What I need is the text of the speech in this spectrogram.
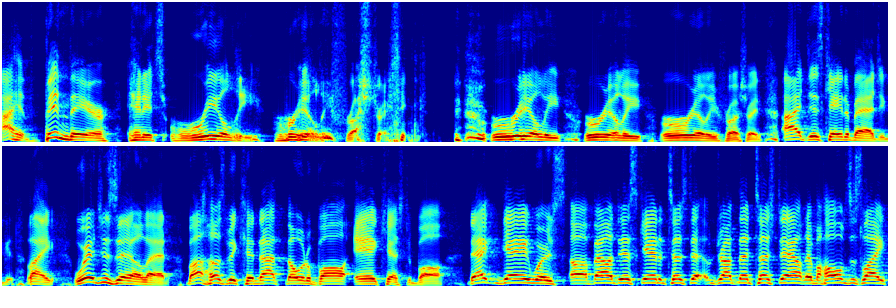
I have been there and it's really, really frustrating. Really, really, really frustrating. I just can't imagine. Like, where Gisele at? My husband cannot throw the ball and catch the ball. That game where uh, Valdes a touchdown, dropped that touchdown, and Mahomes is like,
